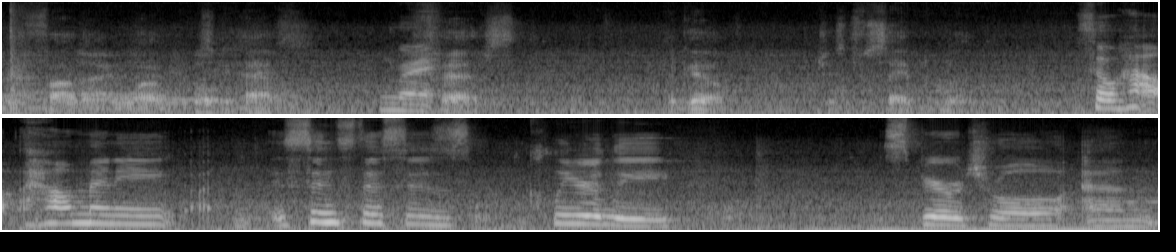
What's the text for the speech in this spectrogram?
the father wants to have Right. first the girl, just to save the blood. So how how many since this is clearly spiritual and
